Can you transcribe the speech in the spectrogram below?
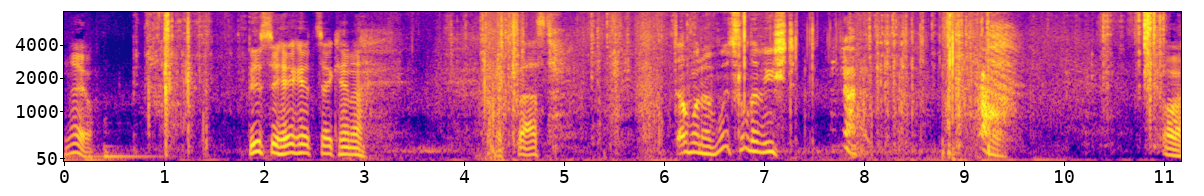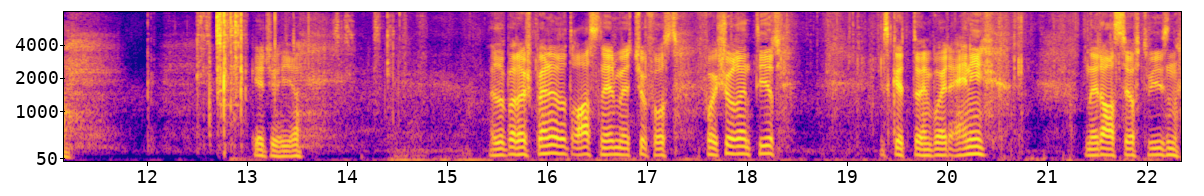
Naja. Bisschen Heche sein können. Jetzt passt. Da haben wir eine Wurzel erwischt. Oh. Geht schon hier. Also bei der Späne da draußen hätten wir jetzt schon fast falsch orientiert. Es geht da im Wald rein, nicht aus auf die Wiesen.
